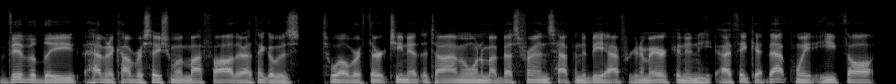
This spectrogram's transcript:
vividly having a conversation with my father. I think I was 12 or 13 at the time, and one of my best friends happened to be African American. And he, I think at that point, he thought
